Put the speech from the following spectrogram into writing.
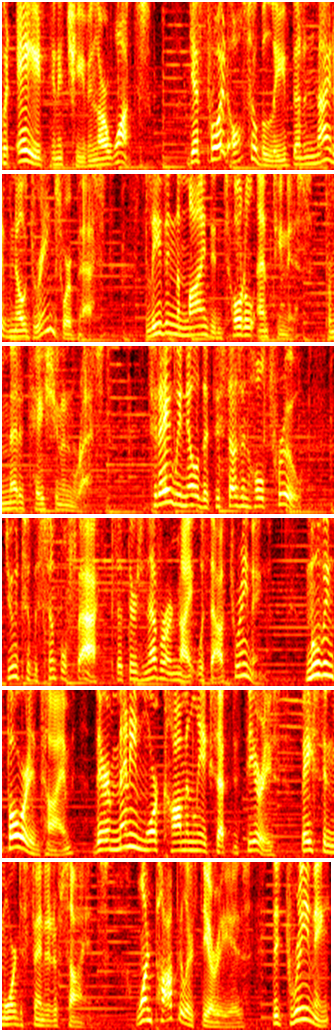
but aid in achieving our wants. Yet Freud also believed that a night of no dreams were best, leaving the mind in total emptiness for meditation and rest. Today we know that this doesn't hold true due to the simple fact that there's never a night without dreaming. Moving forward in time, there are many more commonly accepted theories based in more definitive science. One popular theory is that dreaming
